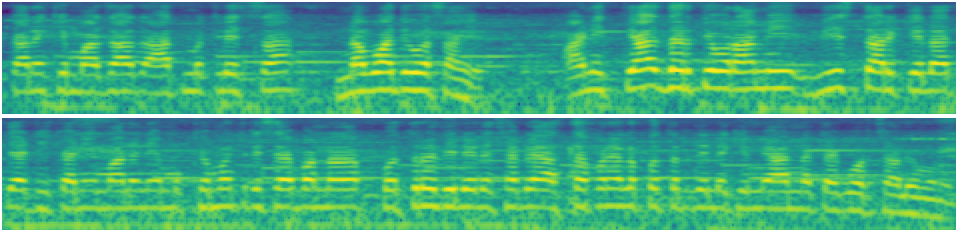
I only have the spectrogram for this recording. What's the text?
कारण की माझा आज आत्मक्लेशचा नववा दिवस आहे. आणि त्याच धर्तीवर आम्ही वीस तारखेला त्या ठिकाणी माननीय मुख्यमंत्री साहेबांना पत्र दिलेले सगळ्या आस्थापनाला पत्र दिलं की मी अन्नत्यागवर चालू म्हणून.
